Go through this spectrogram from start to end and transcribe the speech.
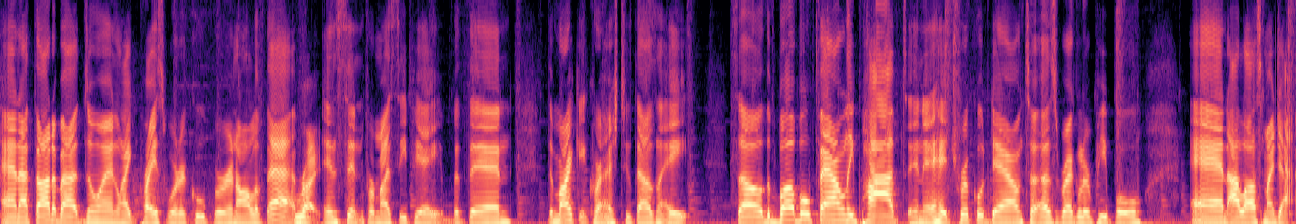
And I thought about doing like PricewaterCooper and all of that Right. and sitting for my CPA. But then the market crashed 2008. So the bubble finally popped and it had trickled down to us regular people and I lost my job.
